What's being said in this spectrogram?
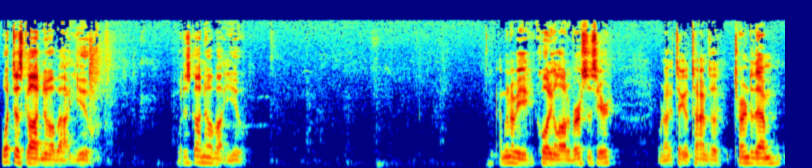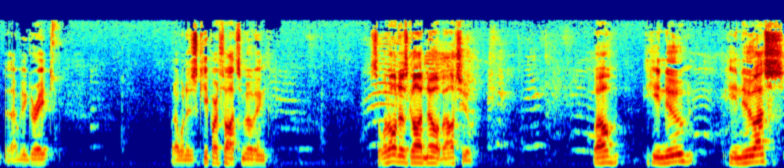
What does God know about you? What does God know about you? I'm going to be quoting a lot of verses here. We're not going to take the time to turn to them. That would be great. But I want to just keep our thoughts moving. So, what all does God know about you? Well, He knew He knew us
